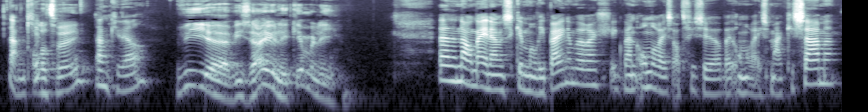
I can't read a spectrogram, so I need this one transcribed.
Dank je. alle twee. Dankjewel. Wie, eh, wie zijn jullie, Kimberly? Uh, nou, mijn naam is Kimberly Pijnenburg. Ik ben onderwijsadviseur bij Onderwijs Maak Je Samen.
